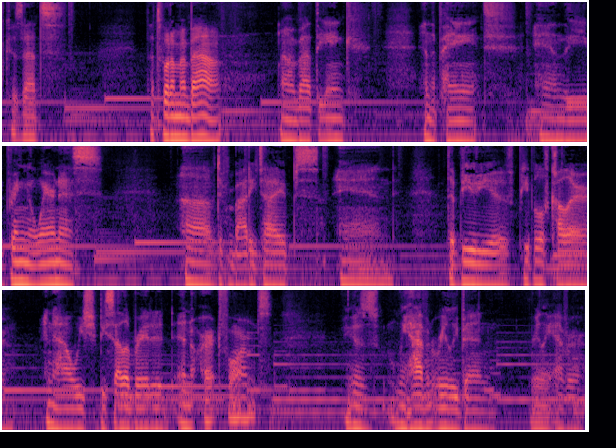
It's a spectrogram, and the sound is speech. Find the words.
Because that's that's what I'm about. I'm about the ink and the paint and the bringing awareness of different body types and the beauty of people of color and how we should be celebrated in art forms because we haven't really been really ever.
